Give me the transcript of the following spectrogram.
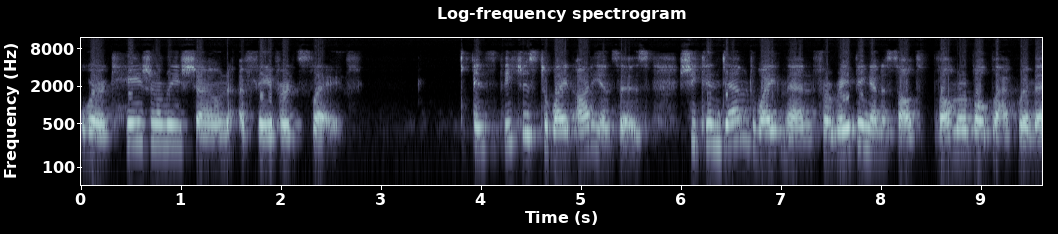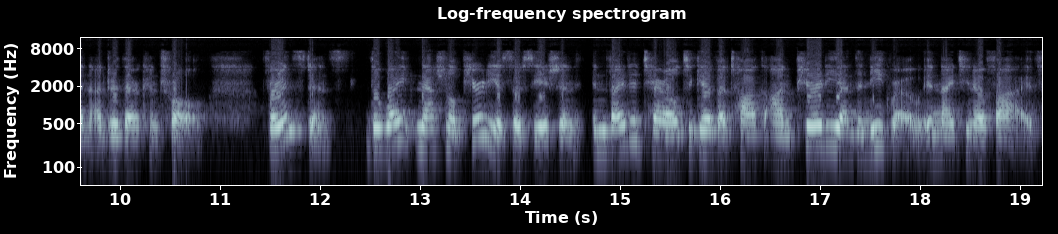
were occasionally shown a favored slave. In speeches to white audiences, she condemned white men for raping and assaulting vulnerable black women under their control. For instance, the White National Purity Association invited Terrell to give a talk on purity and the Negro in 1905,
